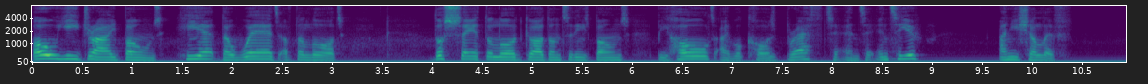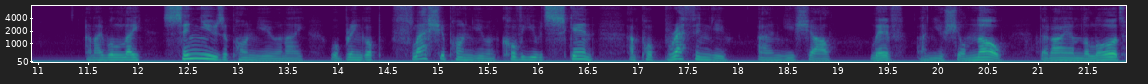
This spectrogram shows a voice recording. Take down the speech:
O ye dry bones, hear the word of the Lord. Thus saith the Lord God unto these bones, Behold, I will cause breath to enter into you, and ye shall live. And I will lay sinews upon you, and I will bring up flesh upon you, and cover you with skin, and put breath in you, and ye shall live, and you shall know that I am the Lord.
